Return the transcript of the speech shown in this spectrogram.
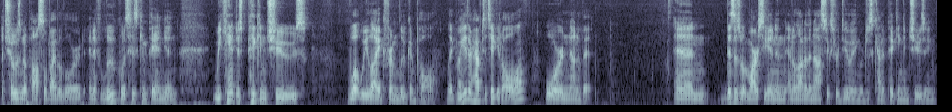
a chosen apostle by the Lord, and if Luke was his companion, we can't just pick and choose what we like from Luke and Paul. Like we either have to take it all or none of it. And this is what Marcion and, and a lot of the Gnostics were doing. We're just kind of picking and choosing.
